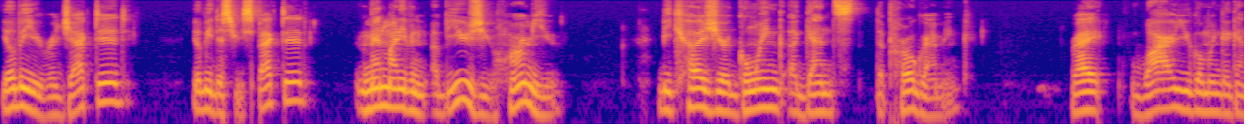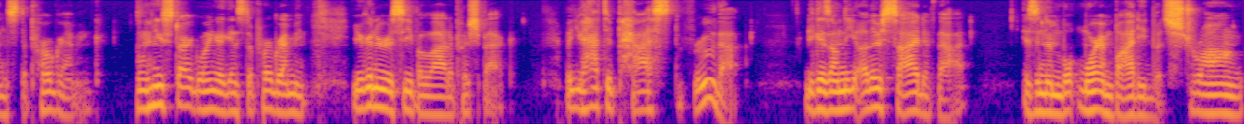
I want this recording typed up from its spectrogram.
You'll be rejected. You'll be disrespected. Men might even abuse you, harm you, because you're going against the programming, right? Why are you going against the programming? When you start going against the programming, you're going to receive a lot of pushback. But you have to pass through that because on the other side of that is a more embodied but strong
